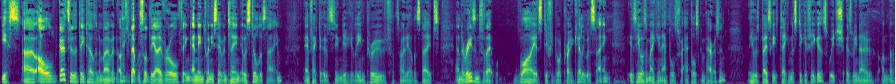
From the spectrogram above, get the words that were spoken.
Yes, uh, I'll go through the details in a moment. Was- Okay. That was sort of the overall thing, and in 2017 it was still the same. In fact, it was significantly improved for some of the other states. And the reason for that, why it's different to what Craig Kelly was saying, is he wasn't making apples for apples comparison. He was basically taking the sticker figures, which, as we know on the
